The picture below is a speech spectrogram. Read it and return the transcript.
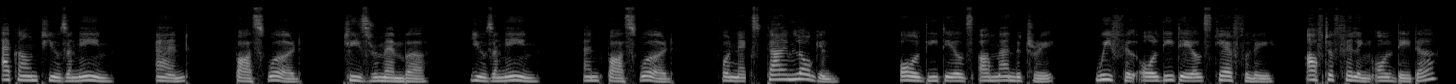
account username, and password. Please remember username and password for next time login. All details are mandatory. We fill all details carefully. After filling all data,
